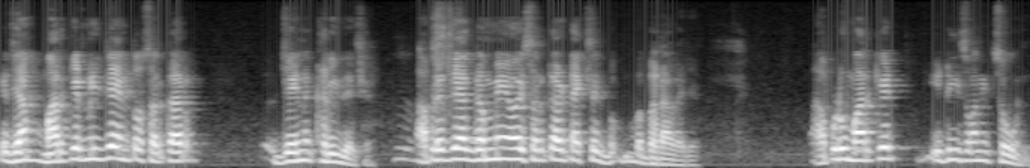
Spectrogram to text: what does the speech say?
કે જ્યાં માર્કેટ નીચે જાય ને તો સરકાર જઈને ખરીદે છે. આપણે ત્યાં ગમે હોય સરકાર ટેક્સ જ ભરાવે છે. આપણું market it is on its own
